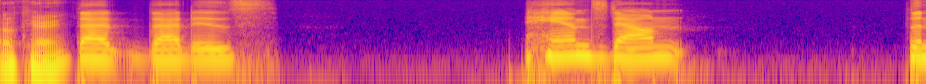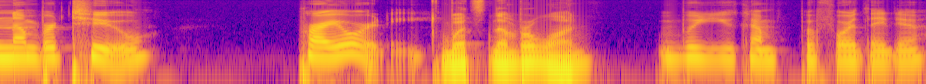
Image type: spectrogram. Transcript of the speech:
okay. That that is hands down the number two priority. What's number one? Will you come before they do?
